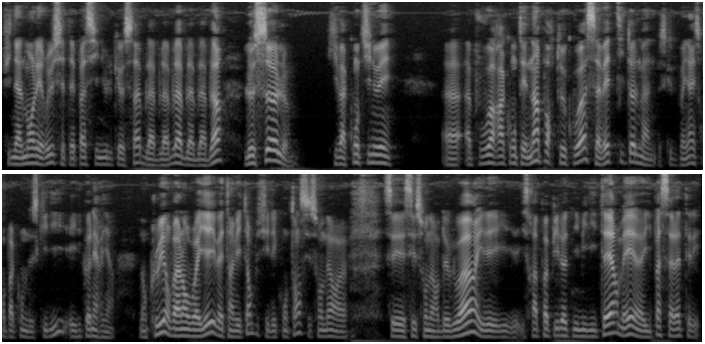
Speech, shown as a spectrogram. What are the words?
finalement les Russes n'étaient pas si nuls que ça, blablabla, blablabla. Le seul qui va continuer à, à pouvoir raconter n'importe quoi, ça va être Titelman, parce que de toute manière, il se rend pas compte de ce qu'il dit et il connaît rien. Donc lui, on va l'envoyer, il va être invité, en plus il est content, c'est son heure, c'est, son heure de gloire, il, est, il, sera pas pilote ni militaire, mais euh, il passe à la télé.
